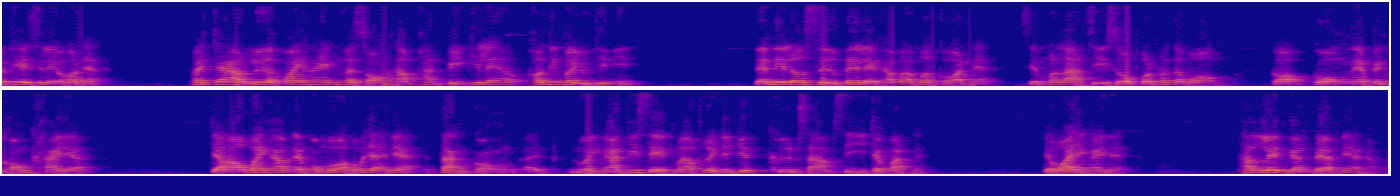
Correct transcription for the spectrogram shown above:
ประเทศอิสราเอลเขาเนี่ย พระเจ้าเลือกไว้ให้เมื่อสองสามพันปีที่แล้ว เขาถึงมาอยู่ที่นี่ แต่นี่เราสืบได้เลยครับว่าเมื่อก่อนเนี่ยเสียมมาลาดสีโสพลพัตตะบองเกาะกงเนี่ยเป็นของไทยอะจะเอาไหมครับเนี่ยผมบอกว่าผมจะเนี่ยตั้งกองหน่วยงานพิเศษมาเพื่อจะยึดคืนสามสี่จังหวัดเนี่ย จะว่ายังไงเนี่ยท่านเล่นกันแบบเนี้ยครับ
